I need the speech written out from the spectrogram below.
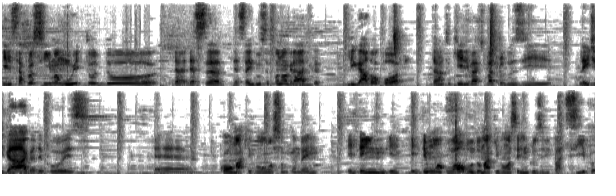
ele se aproxima muito do, da- dessa, dessa indústria fonográfica ligada ao pop. Tanto que ele vai, vai produzir Lady Gaga depois, é, com o Mark Ronson também. Ele tem, ele, ele tem um, o álbum do Mark Ronson, ele inclusive participa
